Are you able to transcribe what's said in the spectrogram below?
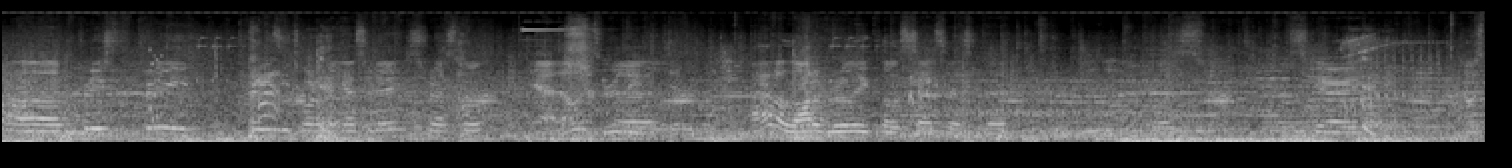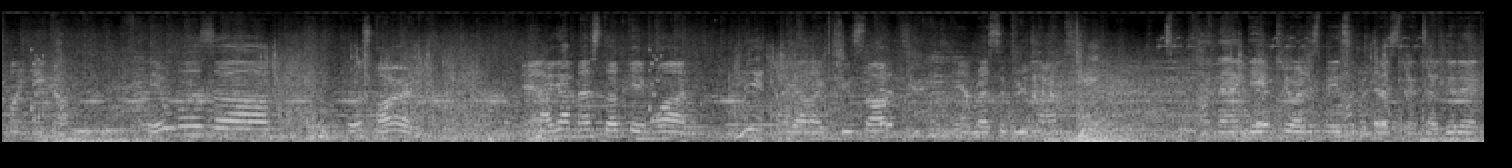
Uh, pretty pretty crazy tournament yesterday. Stressful. Yeah, that was really. Uh, I had a lot of really close sets yesterday. It was, it was scary. I was playing Nico. It was um, it was hard. Yeah. I got messed up game one. I got like two stocks and rested three times. And then game two, I just made some adjustments. I didn't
